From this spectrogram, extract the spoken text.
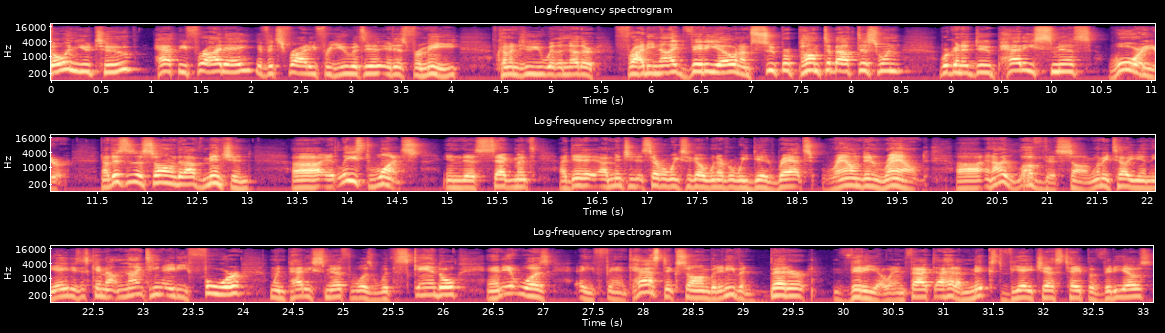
Going, YouTube? Happy Friday. If it's Friday for you, it is for me. I'm coming to you with another Friday night video, and I'm super pumped about this one. We're going to do Patty Smyth's Warrior. Now, this is a song that I've mentioned uh, at least once in this segment. I did it, I mentioned it several weeks ago whenever we did Ratt's Round and Round. Uh, and I love this song. Let me tell you, in the 80s, this came out in 1984 when Patty Smyth was with Scandal, and it was a fantastic song, but an even better video. And in fact, I had a mixed VHS tape of videos.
